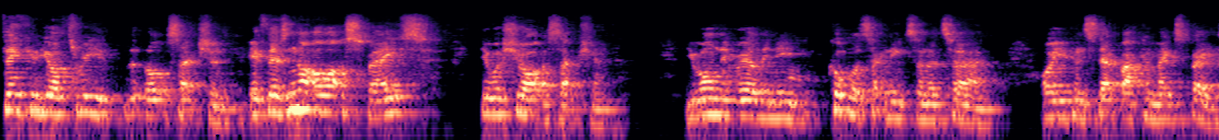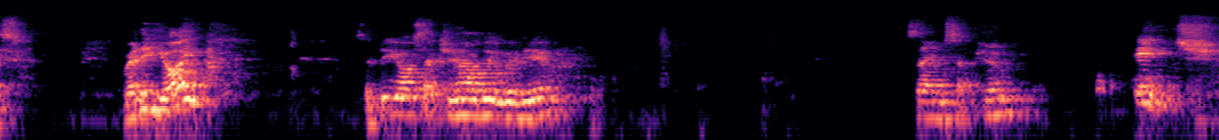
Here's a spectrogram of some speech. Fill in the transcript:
think of your three little section. If there's not a lot of space, do a shorter section. You only really need a couple of techniques on a turn, or you can step back and make space. Ready, yoi? So do your section, I'll do it with you. Same section, each.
